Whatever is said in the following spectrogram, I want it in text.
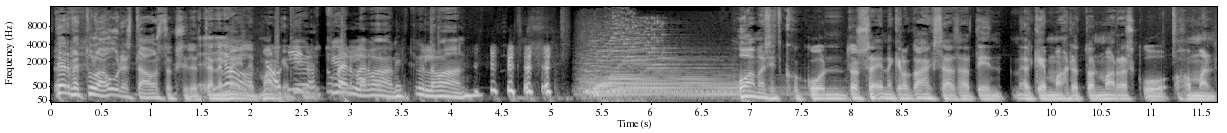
tervetuloa uudestaan ostoksille tänne joo, meille markettiin. kiitos. ky- kyllä vaan, kyllä vaan. Huomasitko, kun tuossa ennen kello kahdeksaa saatiin melkein mahdoton marraskuu homman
